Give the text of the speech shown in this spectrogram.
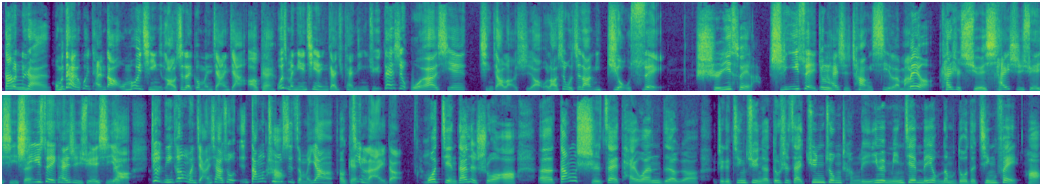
当然，我们待会会谈到，我们会请老师来跟我们讲一讲哦 OK 为什么年轻人应该去看京剧？但是我要先请教老师哦，老师我知道你九岁、十一岁啦，十一岁就开始唱戏了嘛？没有开始学习。开始学习，十对一岁开始学习哦。就您跟我们讲一下，说当初是怎么样进来的？我简单的说啊，呃，当时在台湾这个这个京剧呢，都是在军中成立，因为民间没有那么多的经费哈。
